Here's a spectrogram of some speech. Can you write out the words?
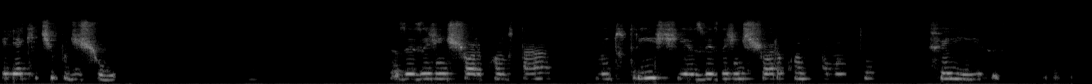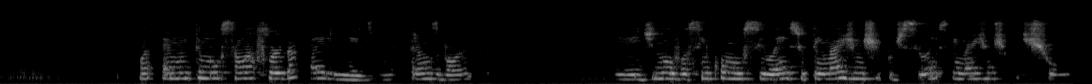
ele é que tipo de choro? Às vezes a gente chora quando tá muito triste e às vezes a gente chora quando tá muito feliz. Assim. É muita emoção à flor da pele mesmo, né? transborda. E aí, de novo, assim como o silêncio tem mais de um tipo de silêncio, tem mais de um tipo de choro.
